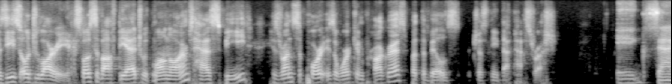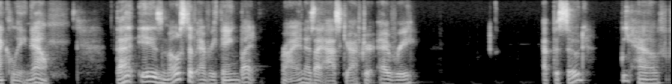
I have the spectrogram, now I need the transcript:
Azeez Ojulari, explosive off the edge with long arms, has speed. His run support is a work in progress, but the Bills just need that pass rush. Exactly. Now, that is most of everything. But Ryan, as I ask you after every episode, we have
